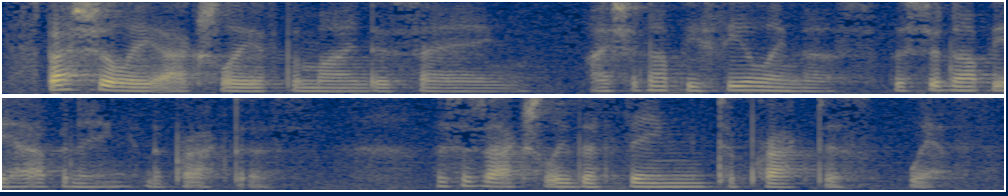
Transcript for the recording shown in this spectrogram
especially actually if the mind is saying, I should not be feeling this, this should not be happening in the practice. This is actually the thing to practice with.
